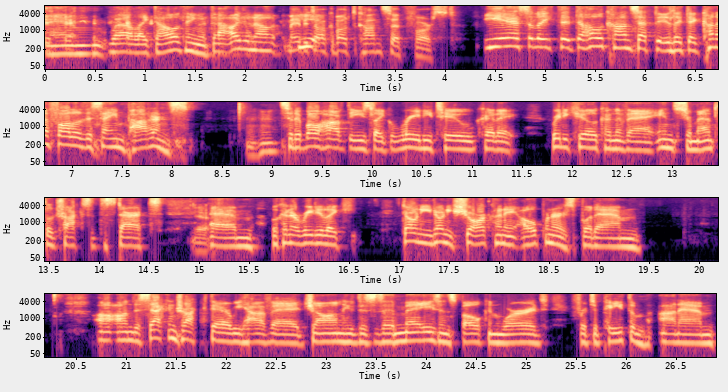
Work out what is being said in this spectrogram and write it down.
Um, well, like the whole thing with that, I don't know. Maybe yeah. talk about the concept first. Yeah, so like the, the whole concept is like they kind of follow the same patterns. Mm-hmm. So they both have these like really two kind of really cool kind of uh, instrumental tracks at the start. Yeah. Um, but kind of really like don't don't only short kind of openers, but um, uh, on the second track there we have uh, John who does this amazing spoken word for to them and um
